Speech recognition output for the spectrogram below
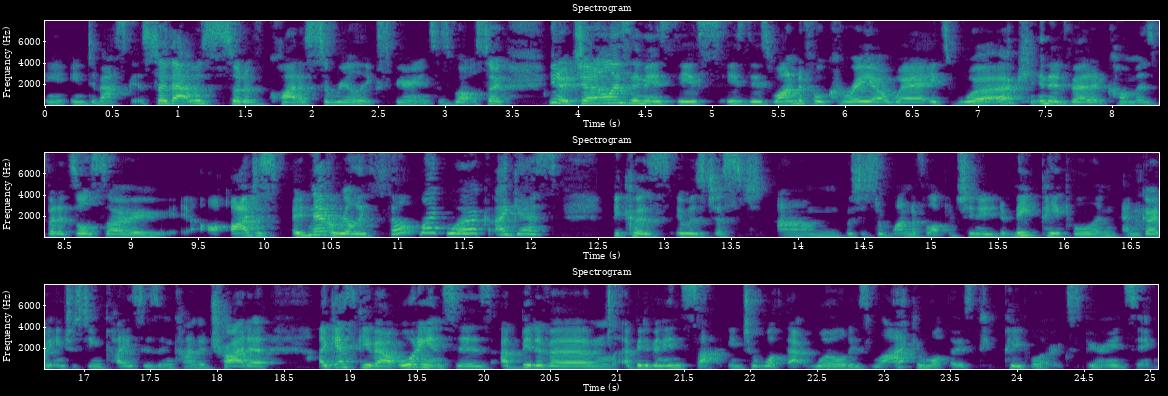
in, in, Damascus. So that was sort of quite a surreal experience as well. So you know, journalism is this is this wonderful career where it's work in inverted commas, but it's also I just it never really felt like work, I guess, because it was just um, it was just a wonderful opportunity to meet people and, and go to interesting places and kind of try to I guess give our audiences a bit of a, a bit of an insight into what that world is like and what those people are experiencing.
